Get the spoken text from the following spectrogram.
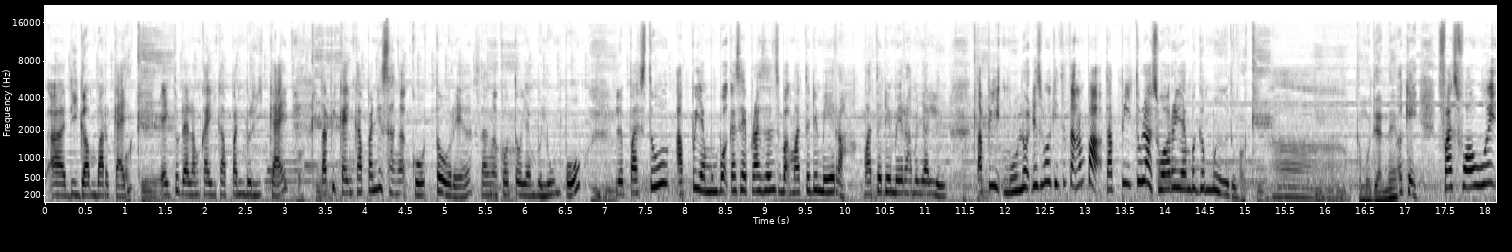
uh, Digambarkan Okey Iaitu dalam kain kapan berikat Okey. Tapi kain kapan dia sangat kotor ya Sangat Ah. kotor yang berlumpur Mhm. Lepas tu Apa yang membuatkan saya perasan Sebab mata dia merah Mata dia merah menyala Okey. Tapi mulut dia semua kita tak nampak Tapi itulah suara yang bergema tu Okey ha. Mhm. Kemudian Nel Okay Fast forward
